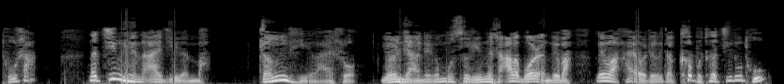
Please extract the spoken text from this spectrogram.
屠杀。那今天的埃及人吧，整体来说。有人讲这个穆斯林呢是阿拉伯人，对吧？另外还有这个叫科普特基督徒，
